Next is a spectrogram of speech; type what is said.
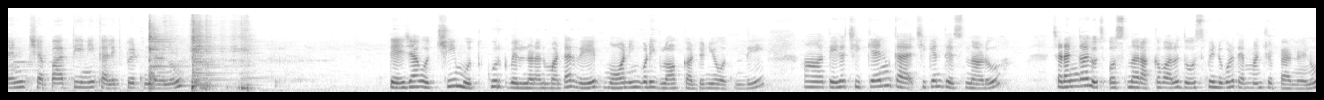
అండ్ చపాతీని కలిపి పెట్టున్నాను. తేజ వచ్చి ముత్కూర్కి వెళ్ళినాడు అనమాట రేపు మార్నింగ్ కూడా ఈ బ్లాగ్ కంటిన్యూ అవుతుంది. తేజ చికెన్ చికెన్ తెస్తున్నాడు. సడన్గా వస్తున్నారు అక్క వాళ్ళు. దోశపిండి కూడా తెమ్మని చెప్పాను నేను.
